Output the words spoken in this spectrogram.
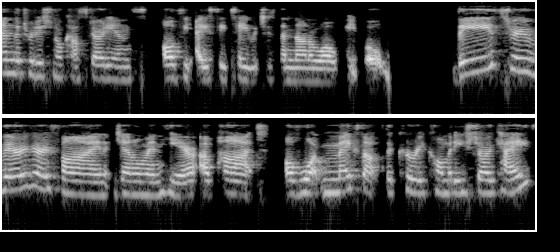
and the traditional custodians of the ACT, which is the Ngunnawal people. These two very, very fine gentlemen here are part of what makes up the Kooroo Comedy Showcase.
